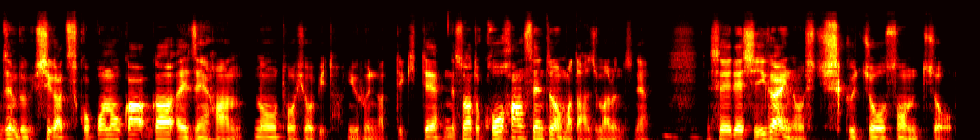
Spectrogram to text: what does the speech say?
全部4月9日がえー前半の投票日というふうになってきて、で、その後後半戦というのがまた始まるんですね。政令市以外の市区町村長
